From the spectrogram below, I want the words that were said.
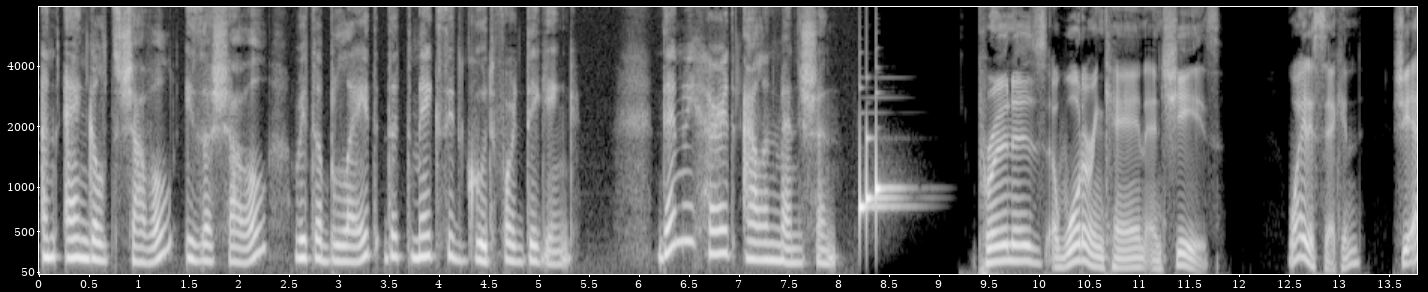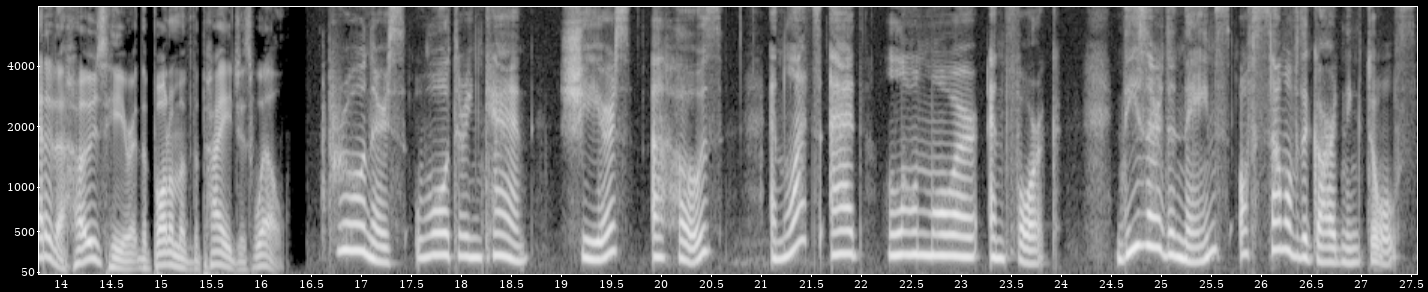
An angled shovel is a shovel with a blade that makes it good for digging. Then we heard Alan mention Pruners, a watering can, and shears. Wait a second. She added a hose here at the bottom of the page as well. pruners, watering can, shears, a hose, and let's add lawnmower and fork. These are the names of some of the gardening tools.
